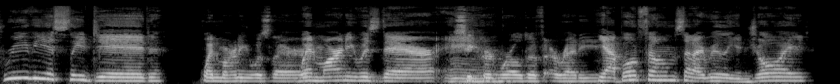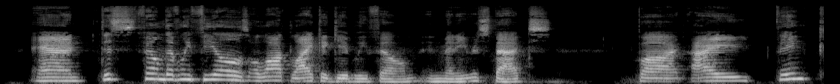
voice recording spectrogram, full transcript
previously did when Marnie was there. When Marnie was there and Secret World of Arrietty. Yeah, both films that I really enjoyed. And this film definitely feels a lot like a Ghibli film in many respects. But I think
